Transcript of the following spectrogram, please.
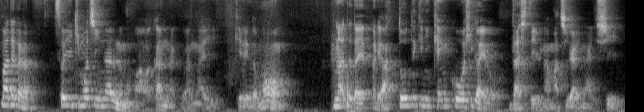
まあだから、そういう気持ちになるのもまあわかんなくはないけれども、まあただやっぱり圧倒的に健康被害を出しているのは間違いないし、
